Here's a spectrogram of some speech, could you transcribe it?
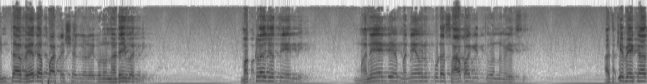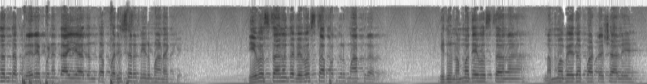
ಇಂಥ ವೇದ ಪಾಠಶಾಲೆಗಳು ನಡೆಯುವಲ್ಲಿ, ಮಕ್ಕಳ ಜೊತೆಯಲ್ಲಿ ಮನೆಯಲ್ಲಿ ಮನೆಯವರು ಕೂಡ ಸಹಭಾಗಿತ್ವವನ್ನು ವಹಿಸಿ ಅದಕ್ಕೆ ಬೇಕಾದಂಥ ಪ್ರೇರೇಪಣೆದಾಯಿಯಾದಂಥ ಪರಿಸರ ನಿರ್ಮಾಣಕ್ಕೆ ದೇವಸ್ಥಾನದ ವ್ಯವಸ್ಥಾಪಕರು ಮಾತ್ರ ಅಲ್ಲ. ಇದು ನಮ್ಮ ದೇವಸ್ಥಾನ, ನಮ್ಮ ವೇದ ಪಾಠಶಾಲೆ,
